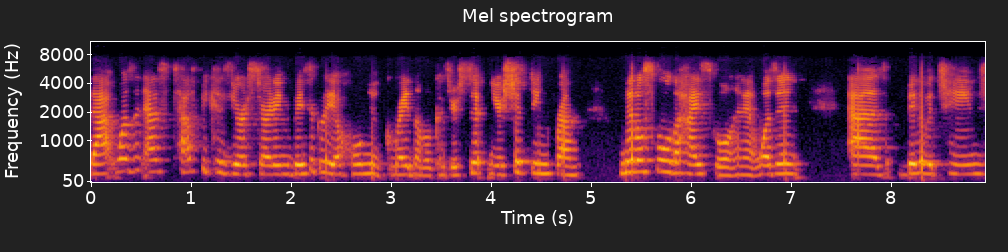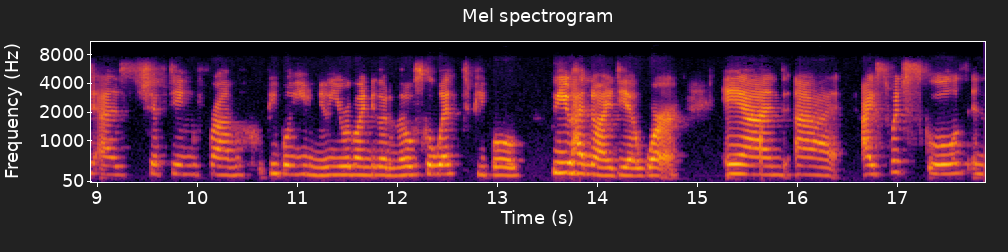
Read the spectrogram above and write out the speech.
that wasn't as tough because you're starting basically a whole new grade level because you're you're shifting from middle school to high school and it wasn't as big of a change as shifting from people you knew you were going to go to middle school with to people who you had no idea were and uh, i switched schools in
